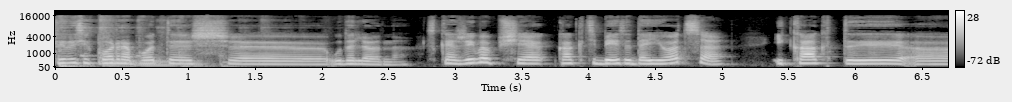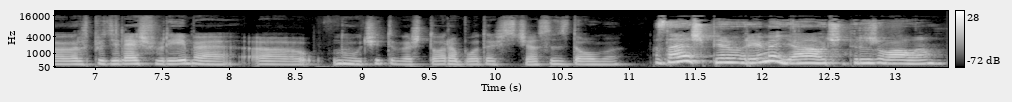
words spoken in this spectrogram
Ты до сих пор работаешь э, удаленно. Скажи вообще, как тебе это дается? И как ты э, распределяешь время, э, ну, учитывая, что работаешь сейчас из дома? Знаешь, первое время я очень переживала,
